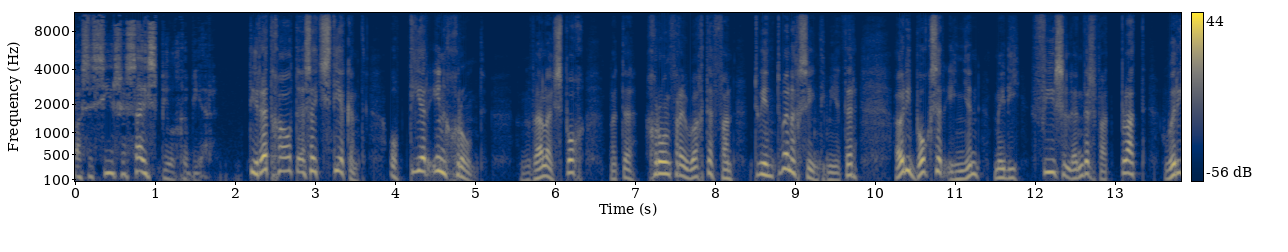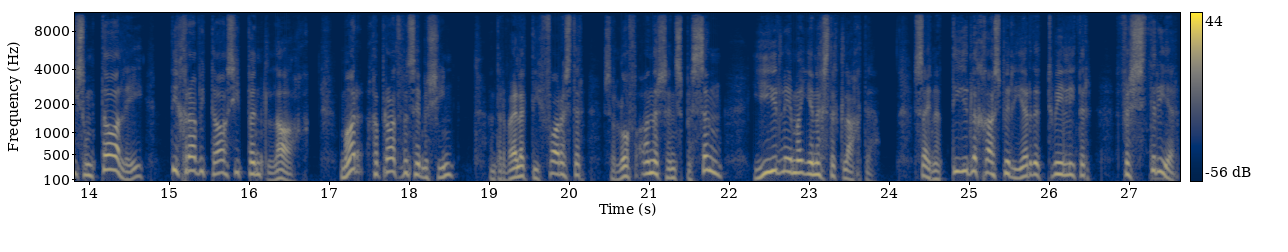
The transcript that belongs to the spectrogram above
passasier se syspieël gebeur. Die ritgehalte is uitstekend op teer en grond. Hoewel hy spog met 'n grondvryhoogte van 22 cm, hou die Boxer enjin met die 4 silinders wat plat horisontaal lê, die gravitasipunt laag. Maar gepraat van sy masjien, en terwyl ek die Forester se lof andersins besing, hier lê my enigste klagte. Sy natuurlik geaspireerde 2 liter frustreer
